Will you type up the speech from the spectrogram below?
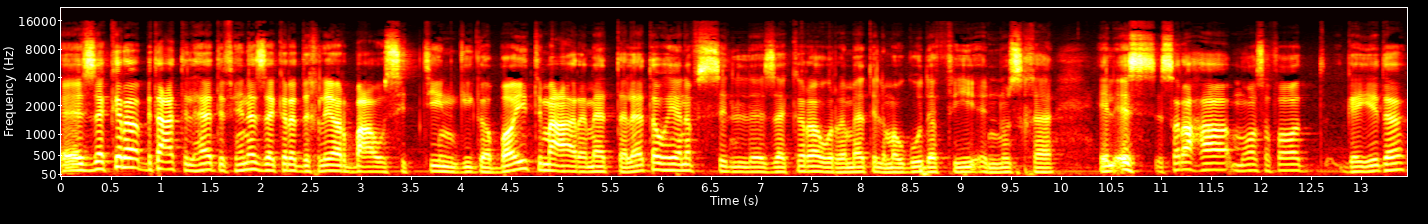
الذاكرة بتاعة الهاتف هنا الذاكرة الداخلية 64 جيجا بايت مع رامات 3 وهي نفس الذاكرة والرامات اللي موجودة في النسخة ال S الصراحة مواصفات جيدة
